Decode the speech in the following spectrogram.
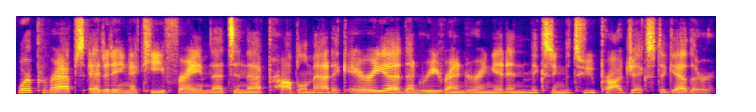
or perhaps editing a keyframe that's in that problematic area, then re-rendering it and mixing the two projects together.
